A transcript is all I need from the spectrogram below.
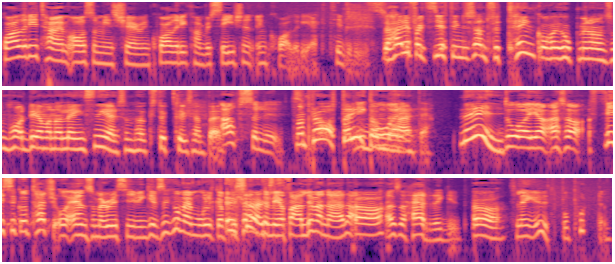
Quality time also means sharing quality conversation and quality activities. Det här är faktiskt jätteintressant för tänk att vara ihop med någon som har det man har längst ner som högst upp till exempel. Absolut. Man pratar Det inte om går det här. inte. Nej! Då jag, alltså physical touch och en som är receiving gift. Sen kommer jag med olika presenter Exakt. men jag får aldrig vara nära. Ja. Alltså herregud. Ja. Släng ut på porten.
